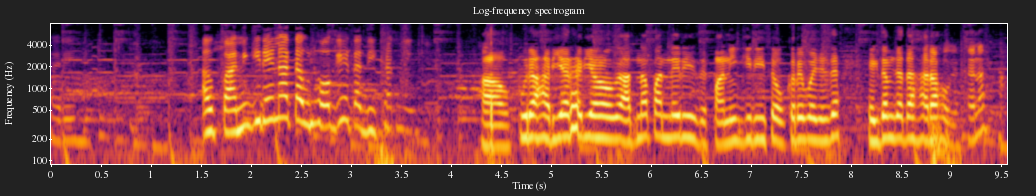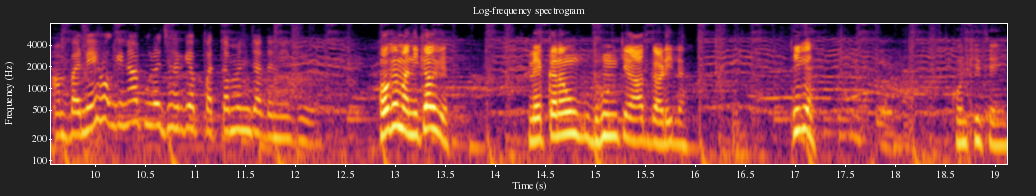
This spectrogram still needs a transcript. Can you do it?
हरे हैं। अब पानी गिरे ना तो हो गए तो दिखत नहीं। हाँ पूरा हरियर हरियर हो गया। इतना पानी नहीं रही से पानी गिरी से ओकरे वजह से एकदम ज़्यादा हरा हो गया है ना? हाँ, बने होगी ना पूरा झड़ गया पत्ता मन ज़्यादा नहीं गिरे। हो गया मैं निकल गया मैं कराऊँ धुन के हाथ गाड़ी ला। ठीक है? कौन की चाहिए?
